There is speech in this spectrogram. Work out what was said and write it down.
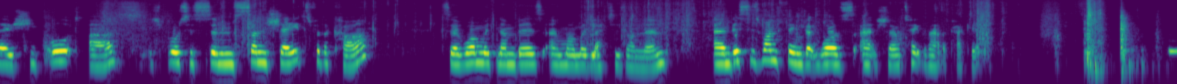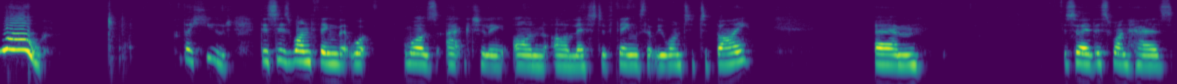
so she bought us, she brought us some sunshades for the car. So one with numbers and one with letters on them. And this is one thing that was actually, I'll take them out of the packet. Whoa! God, they're huge. This is one thing that what was actually on our list of things that we wanted to buy. Um, so this one has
